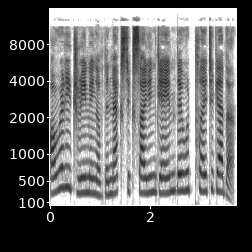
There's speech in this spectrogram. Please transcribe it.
already dreaming of the next exciting game they would play together.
